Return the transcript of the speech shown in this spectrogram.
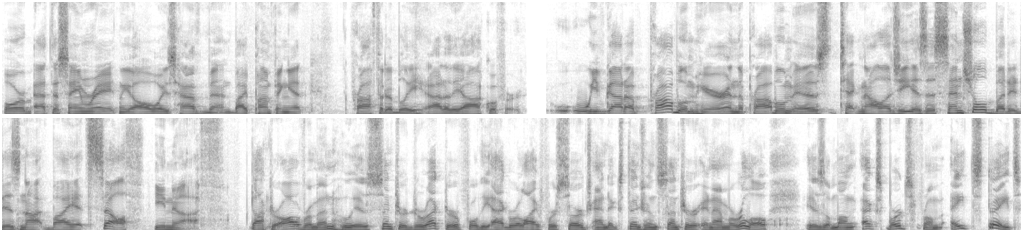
or at the same rate we always have been by pumping it profitably out of the aquifer. We've got a problem here, and the problem is technology is essential, but it is not by itself enough. Dr. Auvermann, who is Center Director for the AgriLife Research and Extension Center in Amarillo, is among experts from eight states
